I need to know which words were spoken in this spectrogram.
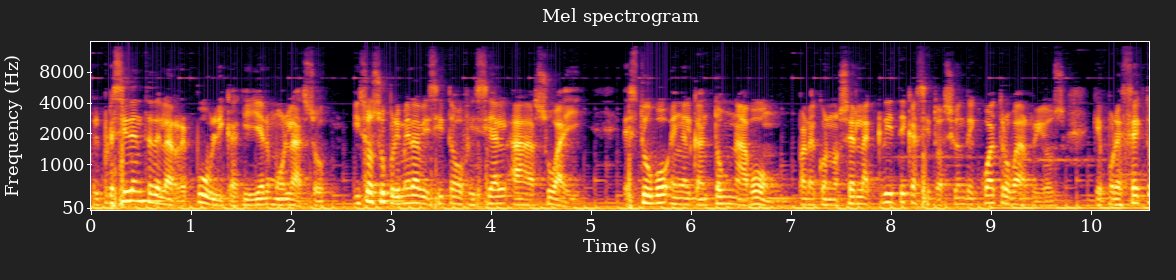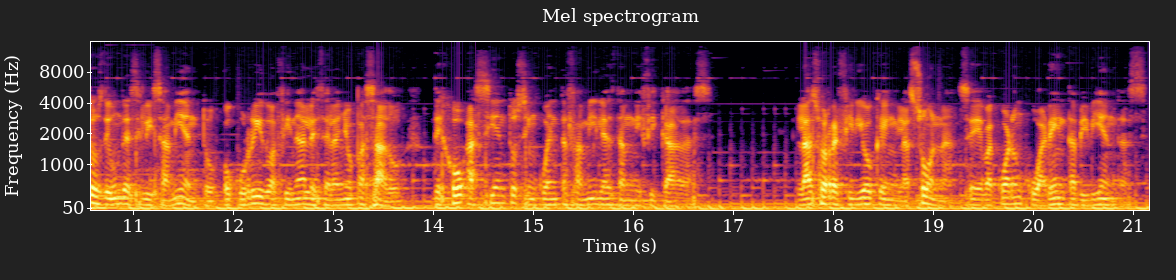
El presidente de la República, Guillermo Lazo, hizo su primera visita oficial a Azuay, estuvo en el cantón Nabón para conocer la crítica situación de cuatro barrios que por efectos de un deslizamiento ocurrido a finales del año pasado dejó a 150 familias damnificadas. Lazo refirió que en la zona se evacuaron 40 viviendas.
